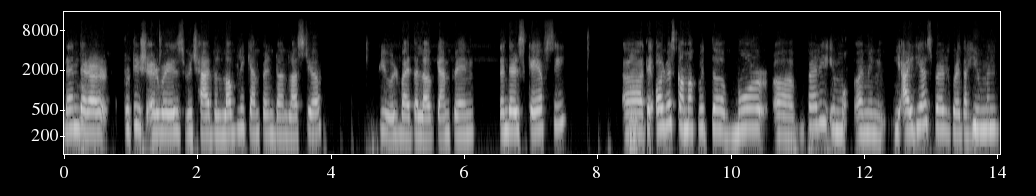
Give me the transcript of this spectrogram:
Then there are British Airways, which had a lovely campaign done last year, fueled by the Love campaign. Then there is KFC. Uh, They always come up with the more uh, very, emo- I mean, the ideas where where the human,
